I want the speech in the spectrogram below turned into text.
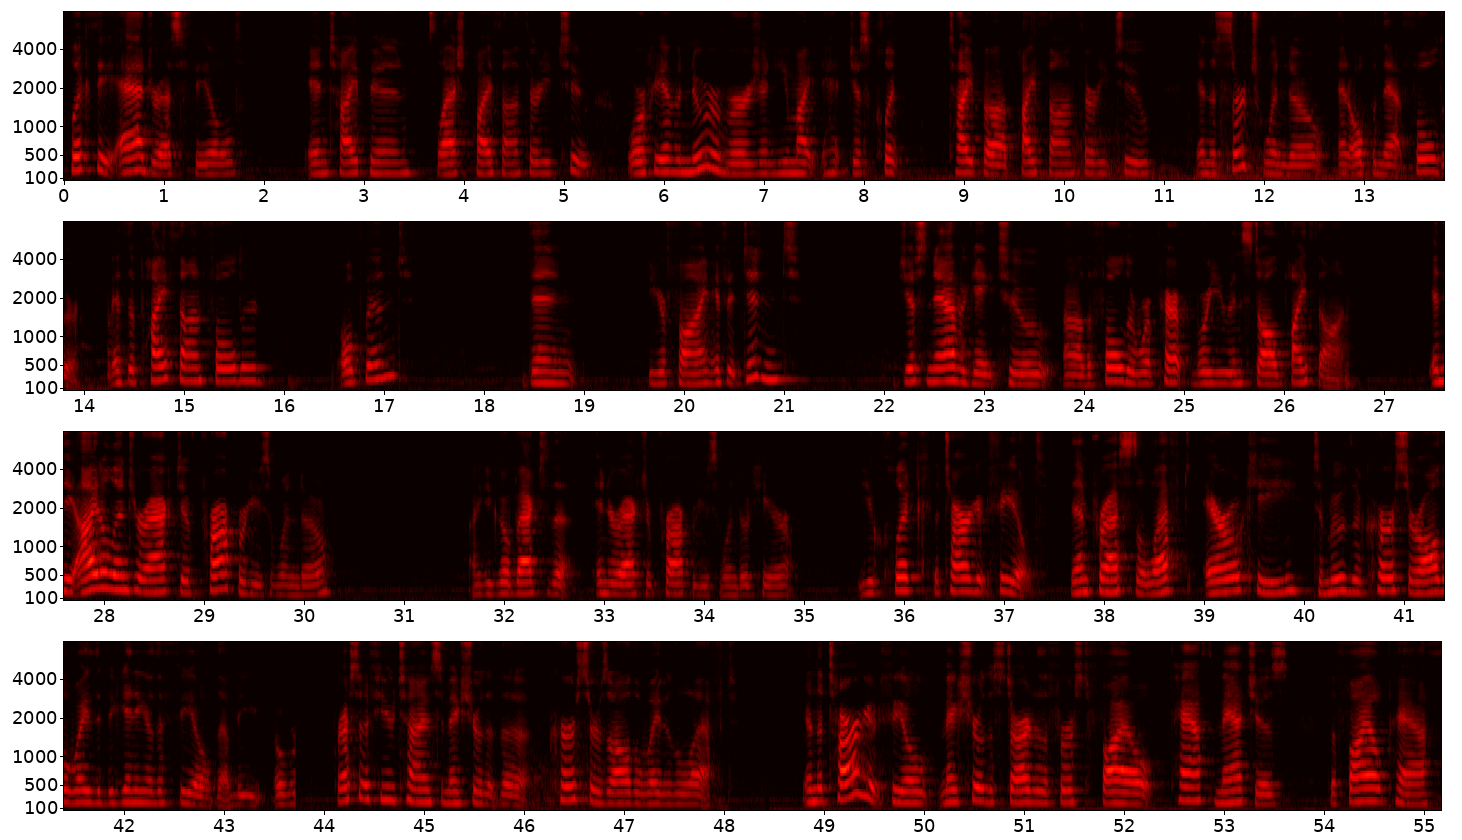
click the address field and type in slash python 32. Or if you have a newer version, you might just click type uh, python 32 in the search window and open that folder. If the Python folder opened, then you're fine. If it didn't, just navigate to uh, the folder where, where you installed Python. In the idle interactive properties window, uh, you go back to the interactive properties window here. You click the target field. Then press the left arrow key to move the cursor all the way to the beginning of the field. That'll be over. Press it a few times to make sure that the cursor is all the way to the left. In the target field, make sure the start of the first file path matches the file path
